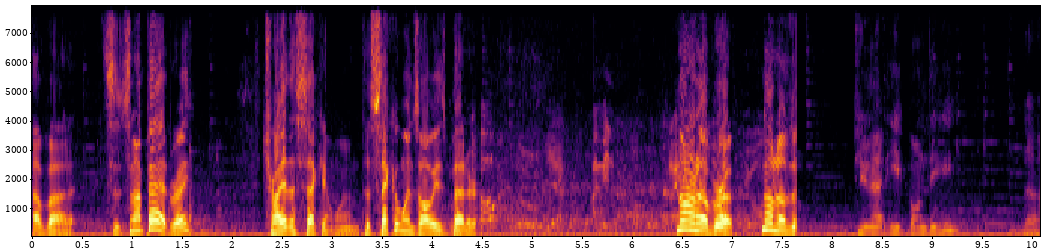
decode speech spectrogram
How about it? It's, it's not bad, right? Try the second one. The second one's always better. No, no, no, bro. No, no. The, do you not eat bondigi? No.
